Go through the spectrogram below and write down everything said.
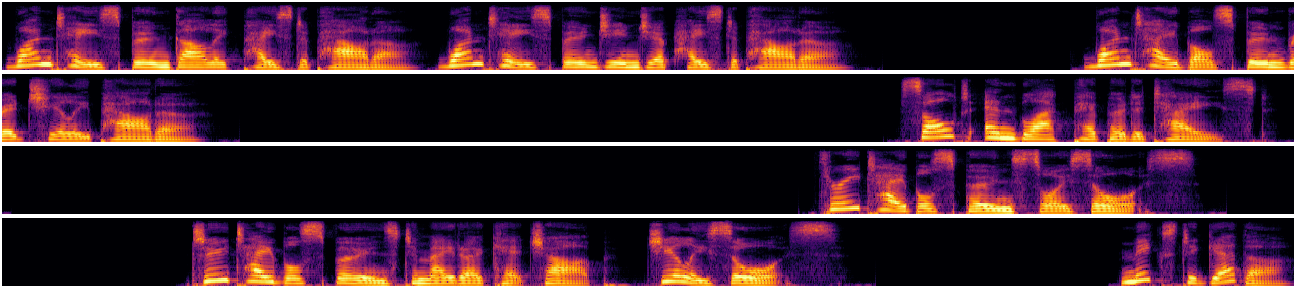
1 teaspoon garlic paste powder, 1 teaspoon ginger paste powder, 1 tablespoon red chili powder, salt and black pepper to taste, 3 tablespoons soy sauce, 2 tablespoons tomato ketchup, chili sauce. Mix together.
